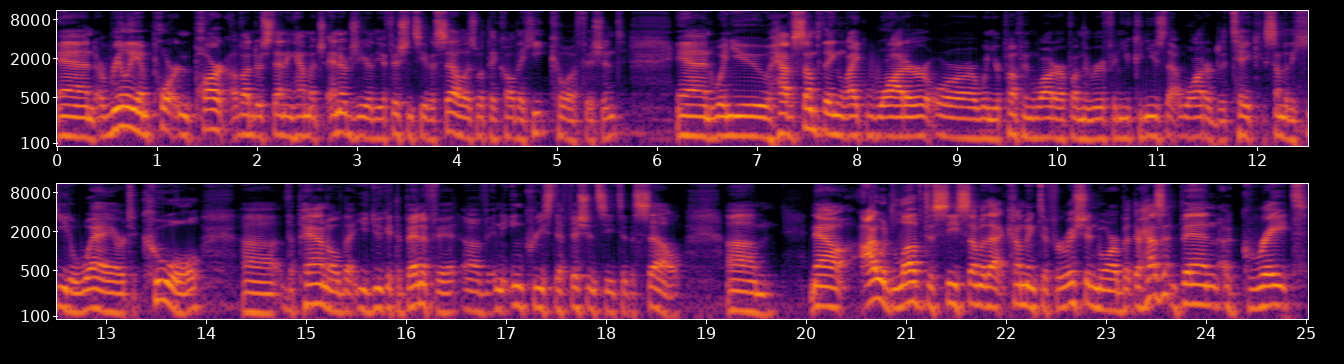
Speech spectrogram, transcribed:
And a really important part of understanding how much energy or the efficiency of a cell is what they call the heat coefficient. And when you have something like water or when you're pumping water up on the roof and you can use that water to take some of the heat away or to cool uh, the panel, that you do get the benefit of an increased efficiency to the cell. Um, now, I would love to see some of that coming to fruition more, but there hasn't been a great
